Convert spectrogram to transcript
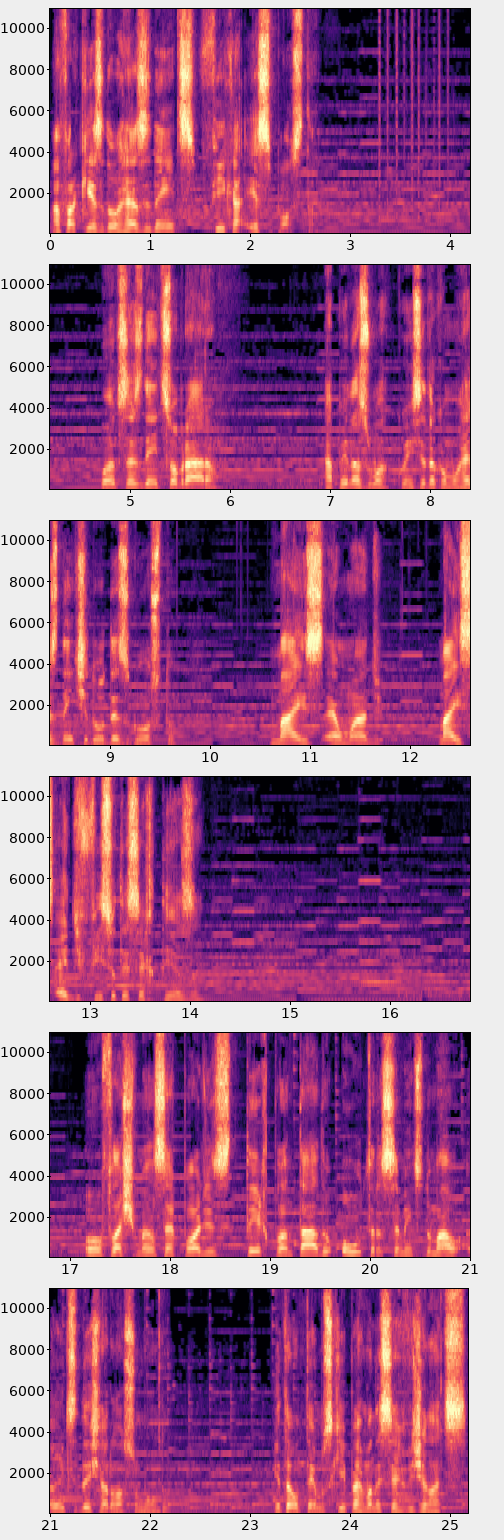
a fraqueza dos residentes fica exposta. Quantos residentes sobraram? Apenas uma, conhecida como Residente do Desgosto. Mas é uma. Mas é difícil ter certeza. O Flashmancer pode ter plantado outras sementes do mal antes de deixar o nosso mundo. Então temos que permanecer vigilantes.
